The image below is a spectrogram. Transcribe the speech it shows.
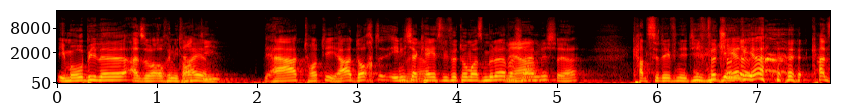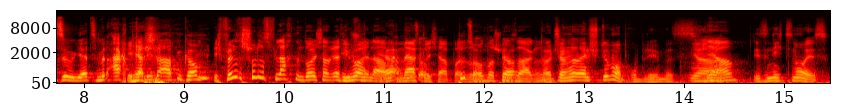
Immobile, also auch in Italien. Ja, Totti, ja, doch ähnlicher Ja. Case wie für Thomas Müller Ja. wahrscheinlich, ja. Kannst du definitiv Nigeria? kannst du jetzt mit acht Ja, Kandidaten kommen? Ich finde es schon, das flacht in Deutschland relativ Über- schnell ab, ja, merklich ab. Also muss man schon ja. sagen. Deutschland hat ein Stürmerproblem. Das ist nichts Neues.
